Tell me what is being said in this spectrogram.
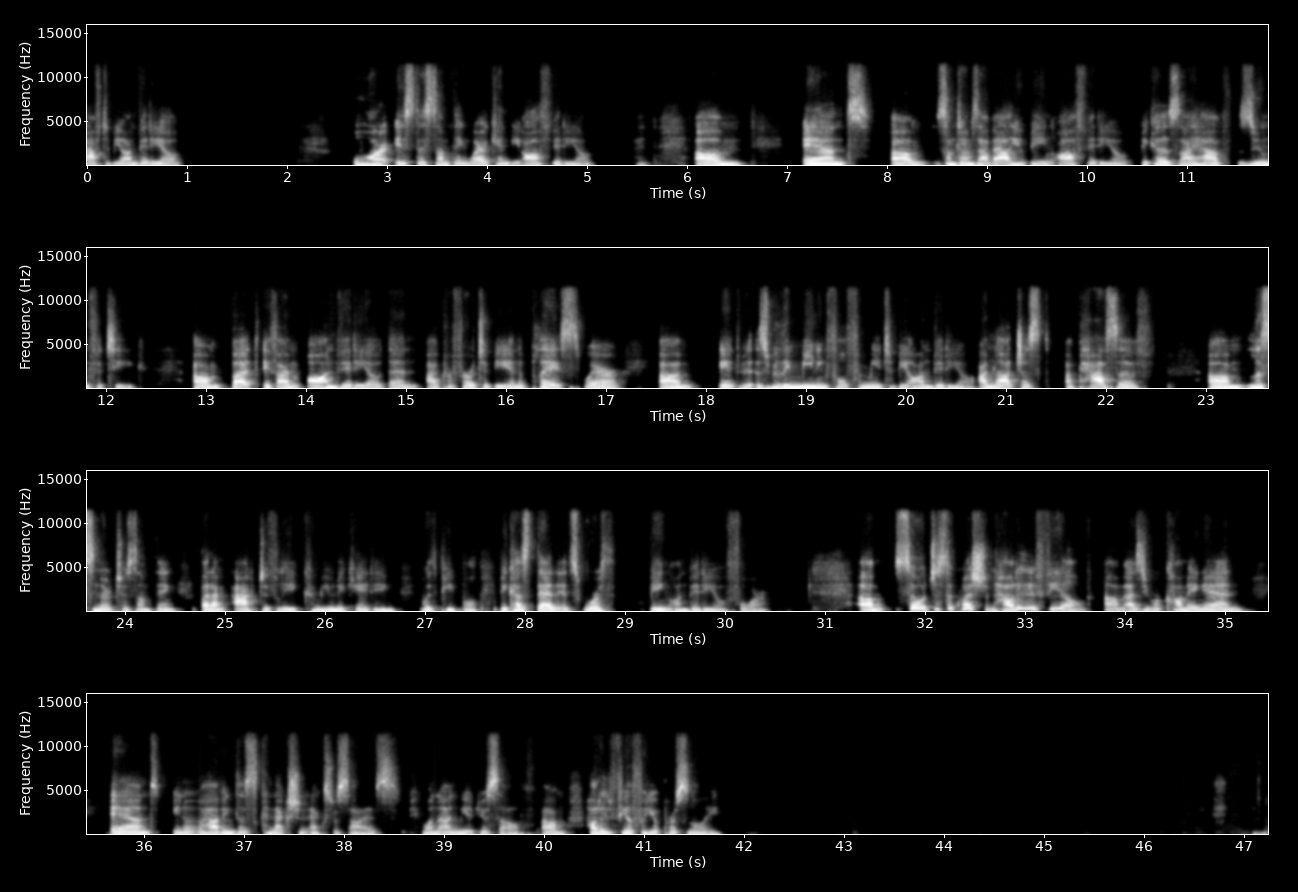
have to be on video? Or is this something where it can be off video? Um, and um, sometimes I value being off video because I have Zoom fatigue. Um, but if I'm on video, then I prefer to be in a place where um, it is really meaningful for me to be on video. I'm not just a passive um, listener to something, but I'm actively communicating with people because then it's worth being on video for. Um, so just a question, how did it feel um, as you were coming in and you know having this connection exercise? If you want to unmute yourself, um, how did it feel for you personally?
